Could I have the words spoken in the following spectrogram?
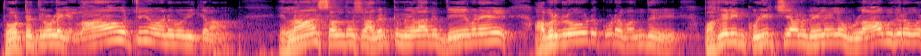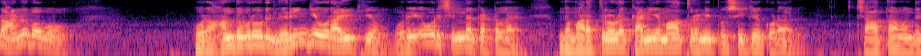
தோட்டத்தில் உள்ள எல்லாவற்றையும் அனுபவிக்கலாம். எல்லா சந்தோஷம் அதற்கு மேலாக தேவனே அவர்களோடு கூட வந்து பகலின் குளிர்ச்சியான வேலையில் உலாவுகிற ஒரு அனுபவம். ஒரு ஆண்டவரோடு நெருங்கிய ஒரு ஐக்கியம் ஒரே ஒரு சின்ன கட்டளை. இந்த மரத்தில் உள்ள கனியை மாத்திரம் நீ புசிக்கக்கூடாது சாத்தான் வந்து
